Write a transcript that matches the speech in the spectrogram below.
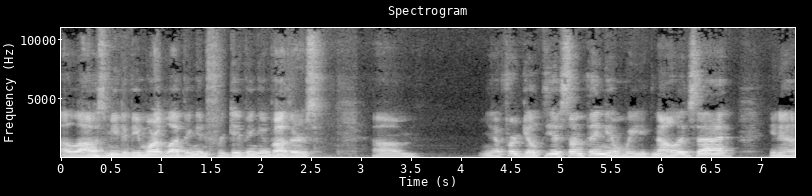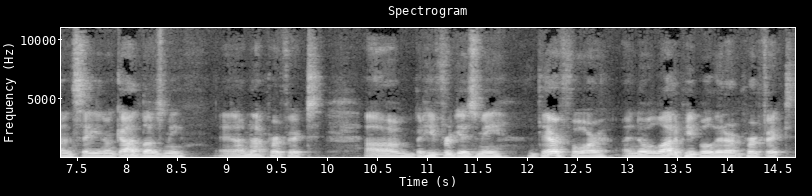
allows me to be more loving and forgiving of others. Um, you know, if we're guilty of something and we acknowledge that, you know, and say, you know, God loves me and I'm not perfect, um, but He forgives me. Therefore, I know a lot of people that aren't perfect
